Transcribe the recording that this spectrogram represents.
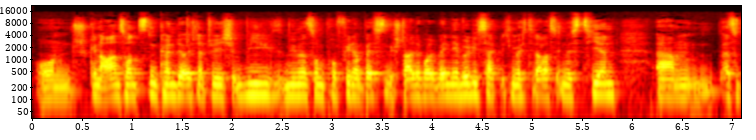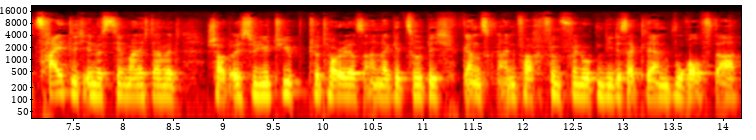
Und genau, ansonsten könnt ihr euch natürlich, wie, wie man so ein Profil am besten gestaltet wollt, wenn ihr wirklich sagt, ich möchte da was investieren, ähm, also zeitlich investieren meine ich damit, schaut euch so YouTube-Tutorials an, da gibt's wirklich ganz einfach fünf Minuten, die das erklären, worauf da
